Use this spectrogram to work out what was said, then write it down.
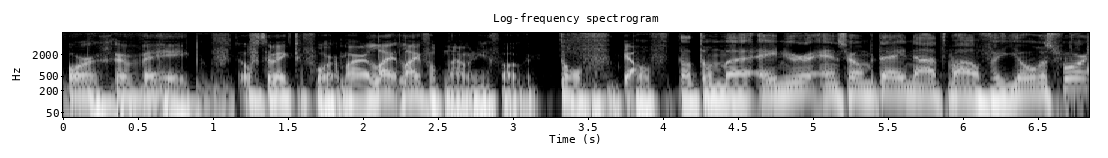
vorige week of de week ervoor. Maar li live opname in ieder geval ook weer. Tof, ja. tof. Dat om 1 uur en zometeen na 12 Joris voor.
